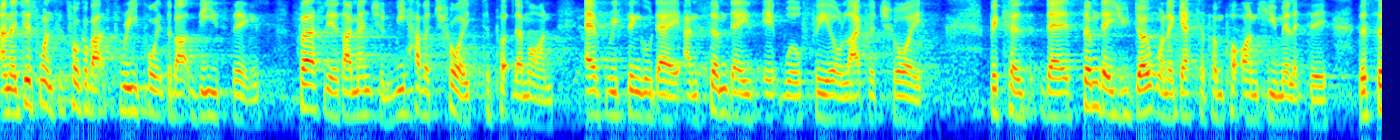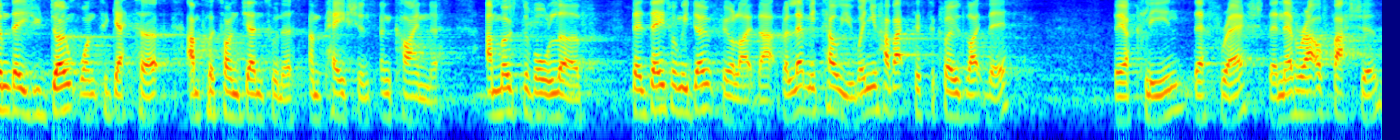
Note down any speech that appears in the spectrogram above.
And I just want to talk about three points about these things. Firstly, as I mentioned, we have a choice to put them on every single day, and some days it will feel like a choice. Because there's some days you don't want to get up and put on humility. There's some days you don't want to get up and put on gentleness and patience and kindness, and most of all, love. There's days when we don't feel like that, but let me tell you, when you have access to clothes like this, they are clean, they're fresh, they're never out of fashion,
